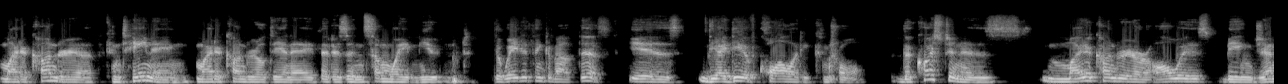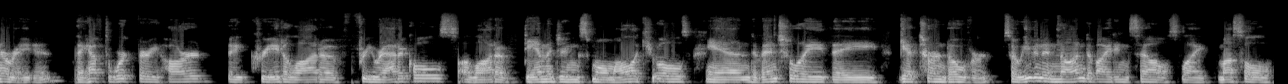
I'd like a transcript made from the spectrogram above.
mitochondria containing mitochondrial DNA that is in some way mutant. The way to think about this is the idea of quality control. The question is mitochondria are always being generated. They have to work very hard. They create a lot of free radicals, a lot of damaging small molecules, and eventually they get turned over. So even in non dividing cells like muscle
